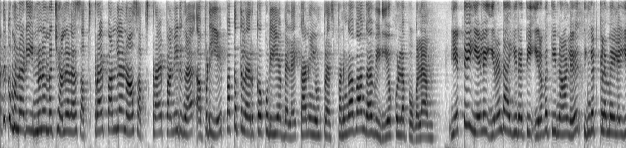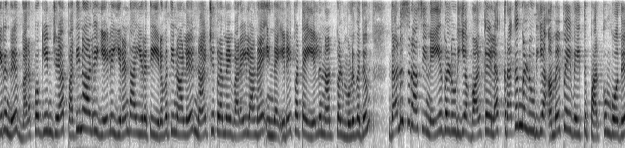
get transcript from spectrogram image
அதுக்கு முன்னாடி இன்னும் நம்ம சேனலை சப்ஸ்கிரைப் பண்ணலன்னா சப்ஸ்கிரைப் பண்ணிடுங்க. அப்படியே பக்கத்தில் இருக்கக்கூடிய பெலைக்கானையும் ப்ரெஸ் பண்ணுங்க. வாங்க வீடியோக்குள்ளே போகலாம். எட்டு ஏழு இரண்டாயிரத்தி இருபத்தி நாலு திங்கட்கிழமையில இருந்து வரப்போகின்ற பதினாலு ஏழு இரண்டாயிரத்தி இருபத்தி நாலு ஞாயிற்றுக்கிழமை வரையிலான இந்த இடைப்பட்ட ஏழு நாட்கள் முழுவதும் தனுசு ராசி நேயர்களுடைய வாழ்க்கையில கிரகங்களுடைய அமைப்பை வைத்து பார்க்கும்போது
